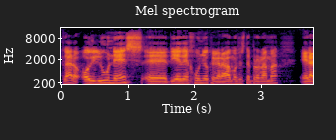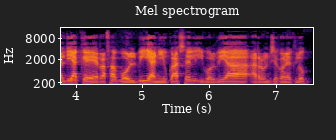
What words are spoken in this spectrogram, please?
Claro, hoy lunes, 10 de junio, que grabamos este programa, era el día que Rafa volvía a Newcastle y volvía a reunirse con el club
